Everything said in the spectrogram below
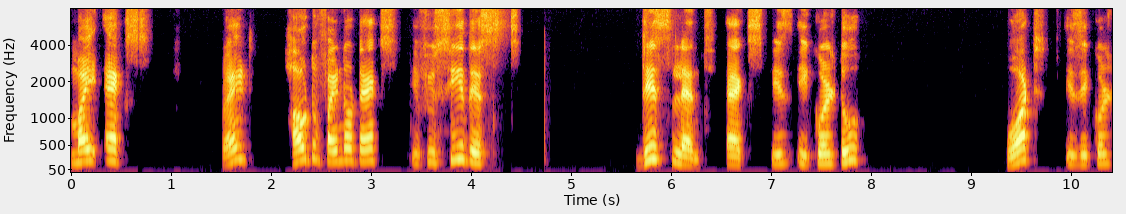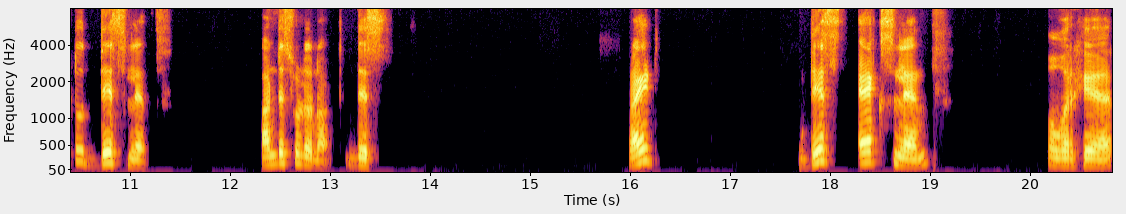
my x, right? How to find out x? If you see this, this length x is equal to what is equal to this length? Understood or not? This. Right? This x length over here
